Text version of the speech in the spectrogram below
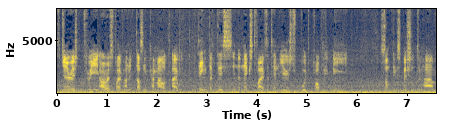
the generation three RS 500 doesn't come out, I would think that this in the next five to ten years would probably be something special to have.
